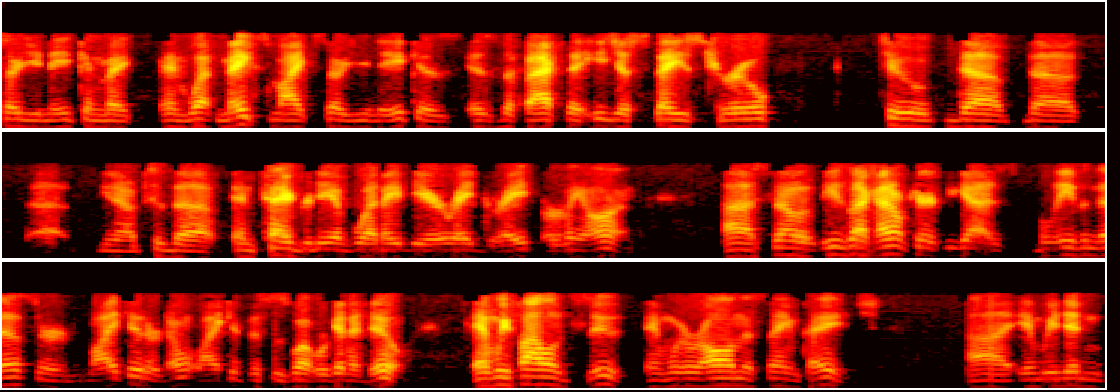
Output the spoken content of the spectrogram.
so unique and make and what makes Mike so unique is is the fact that he just stays true to the the uh, you know to the integrity of what made the air raid great early on. Uh, so he's like, I don't care if you guys believe in this or like it or don't like it. This is what we're going to do, and we followed suit, and we were all on the same page. Uh, and we didn't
